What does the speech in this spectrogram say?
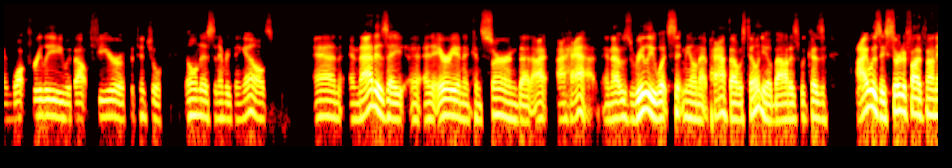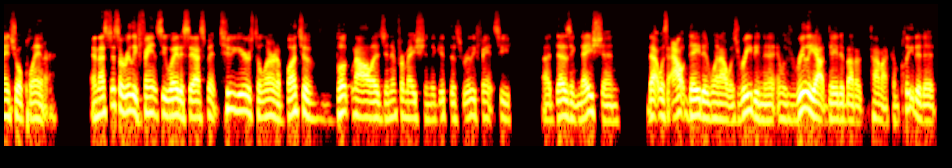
and walk freely without fear of potential illness and everything else? And and that is a, a an area and a concern that I I had, and that was really what sent me on that path I was telling you about, is because I was a certified financial planner. And that's just a really fancy way to say I spent two years to learn a bunch of book knowledge and information to get this really fancy uh, designation that was outdated when I was reading it and was really outdated by the time I completed it.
